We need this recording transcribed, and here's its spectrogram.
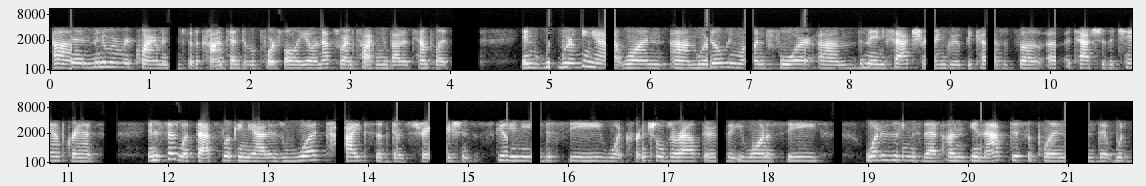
Um, and minimum requirements for the content of a portfolio, and that's where I'm talking about a template. And we're looking at one, um, we're building one for um, the manufacturing group because it's a, a, attached to the CHAMP grant. And it says what that's looking at is what types of demonstrations demonstrations of skill you need to see, what credentials are out there that you want to see, what are the things that in that discipline that would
